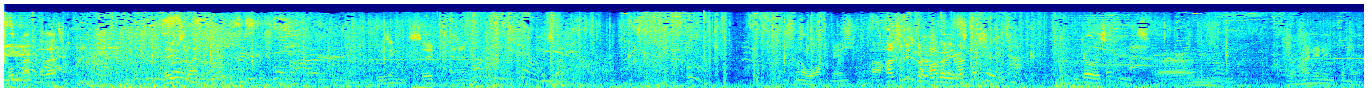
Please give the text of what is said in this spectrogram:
Pull them back into that. They use land. Using Sig and. I'm gonna walk main. Uh, Hanzo Discord. Bongo the room. We go, Rissa. They're hiding from where?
